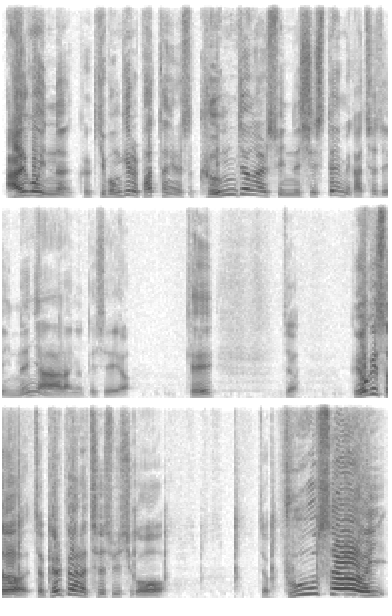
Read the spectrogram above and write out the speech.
알고 있는 그 기본기를 바탕으로 해서 검증할 수 있는 시스템이 갖춰져 있느냐라는 뜻이에요. 오케이. 자, 그 여기서 저 별표 하나 쳐주시고, 자, 부사의,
